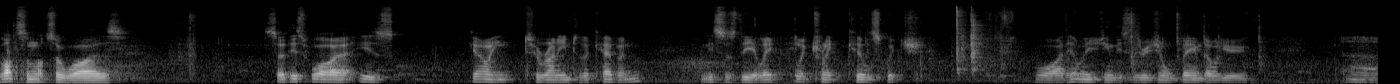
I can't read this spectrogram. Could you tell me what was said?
Lots and lots of wires. So this wire is going to run into the cabin and this is the ele electronic kill switch. Why I'm using this is the original BMW uh,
